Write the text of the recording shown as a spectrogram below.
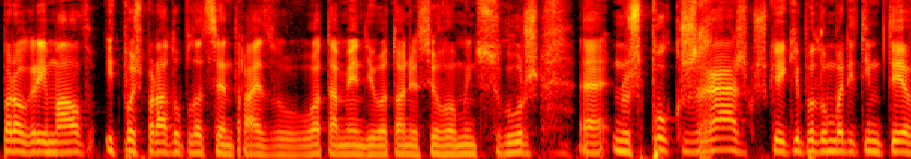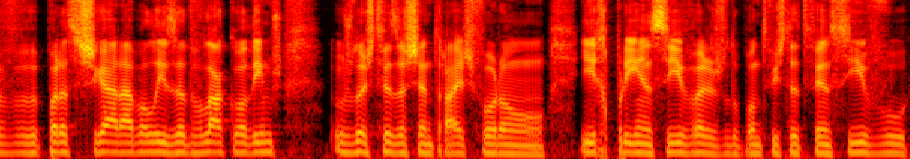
para o Grimaldo e depois para a dupla de centrais, o Otamendi e o António Silva, muito seguros. Uh, nos poucos rasgos que a equipa do Marítimo teve para se chegar à baliza de Vlaco Dimos, os dois defesas centrais foram irrepreensíveis do ponto de vista defensivo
